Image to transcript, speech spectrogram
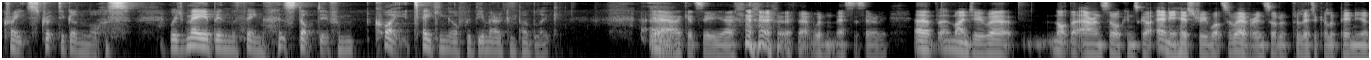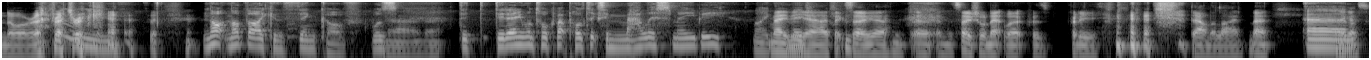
create stricter gun laws, which may have been the thing that stopped it from quite taking off with the American public. Yeah, um, I could see uh, that wouldn't necessarily. Uh, but mind you, uh, not that Aaron Sorkin's got any history whatsoever in sort of political opinion or uh, rhetoric. Mm, not, not that I can think of. Was no, no. did did anyone talk about politics in Malice? Maybe. Like maybe, maybe, yeah, I think so. Yeah, uh, and the social network was pretty down the line. No, um, I guess.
